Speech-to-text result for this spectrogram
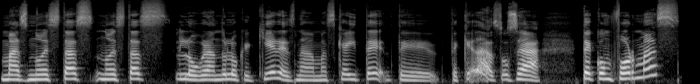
mas no estás, no estás logrando lo que quieres, nada más que ahí te, te, te quedas. O sea, te conformas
